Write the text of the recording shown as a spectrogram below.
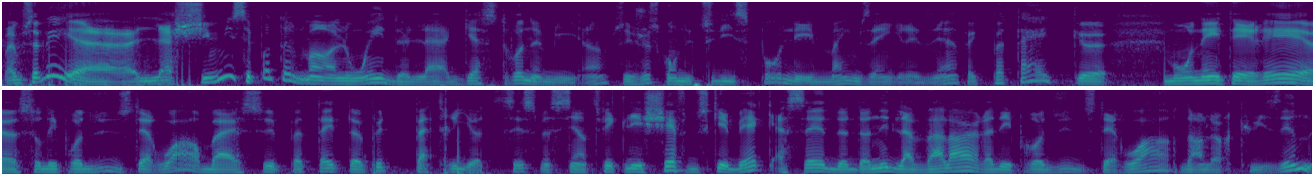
Ben, vous savez, euh, la chimie, c'est pas tellement loin de la gastronomie. Hein? C'est juste qu'on n'utilise pas les mêmes ingrédients. Fait que peut-être que mon intérêt euh, sur des produits du terroir, ben, c'est peut-être un peu de patriotisme scientifique. Les chefs du Québec essaient de donner de la valeur à des produits du terroir dans leur cuisine.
